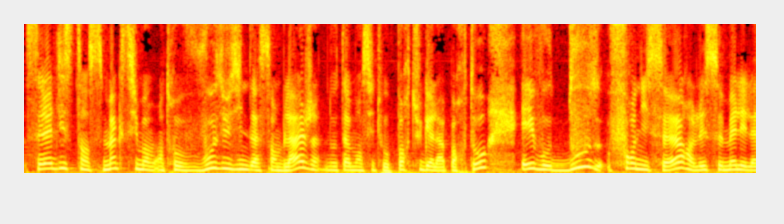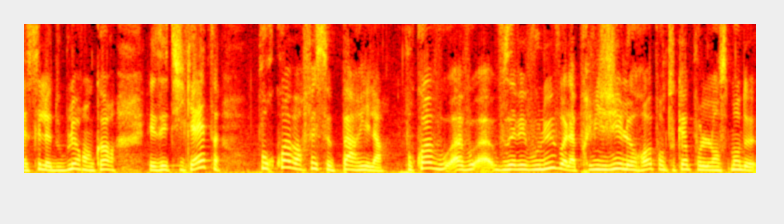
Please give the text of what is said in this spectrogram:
c'est la distance maximum entre vos usines d'assemblage, notamment situées au Portugal à Porto, et vos 12 fournisseurs, les semelles, les lacets, la doubleur, encore les étiquettes. Pourquoi avoir fait ce pari-là? Pourquoi vous, vous, avez voulu voilà, privilégier l'Europe, en tout cas pour le lancement de,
